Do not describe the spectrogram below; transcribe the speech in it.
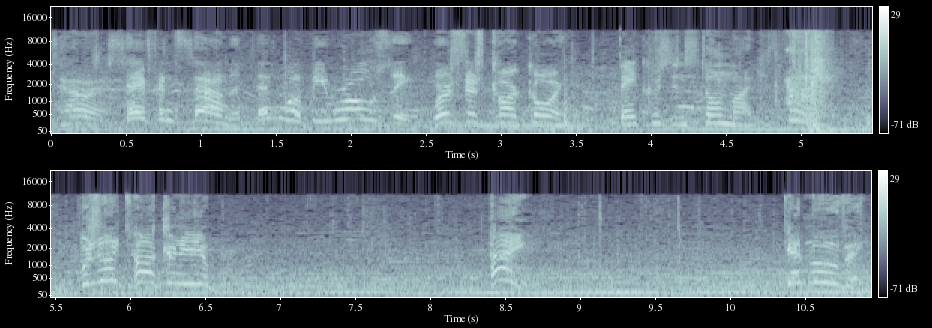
tower, safe and sound, and then we'll be rosy. Where's this car going? Baker's in Stonemarket. Was I talking to you? Hey! Get moving!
